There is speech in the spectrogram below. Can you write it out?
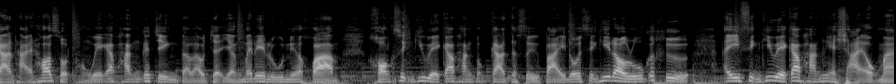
การถ่ายทอดสดของเวก้าพังก็จริง แต่เราจะยังไม่ได้รู้เนื้อความของสิ่งที่เวก้าพังต้องการจะสื่อไป โดยสิ่งที่เรารู้ก็คือไอสิ่งที่เวก้าพังเนี่ยฉายออกมา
